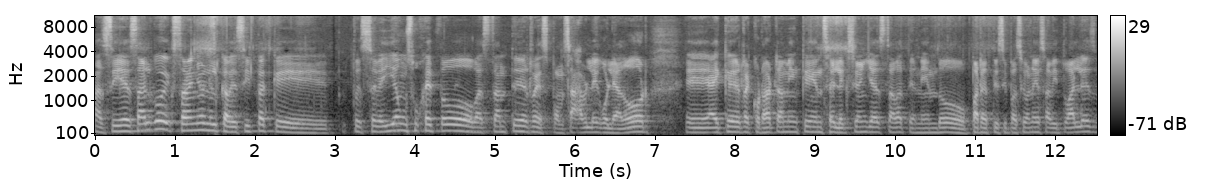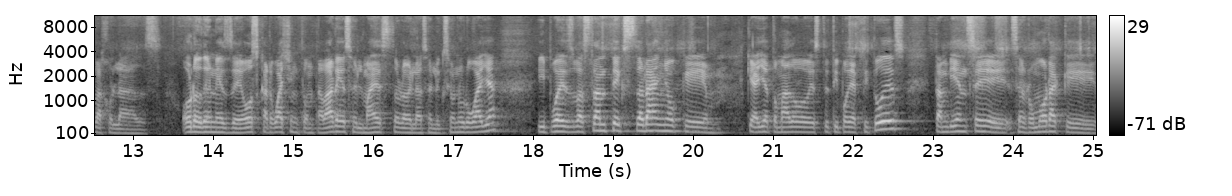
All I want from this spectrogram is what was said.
Así es, algo extraño en el cabecita que pues se veía un sujeto bastante responsable, goleador. Eh, hay que recordar también que en selección ya estaba teniendo participaciones habituales bajo las órdenes de Oscar Washington Tavares, el maestro de la selección uruguaya. Y pues bastante extraño que, que haya tomado este tipo de actitudes. También se, se, rumora que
